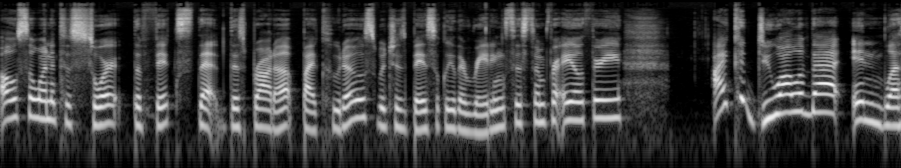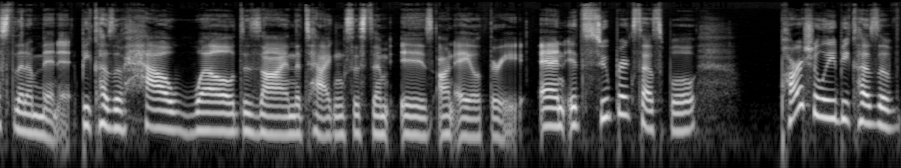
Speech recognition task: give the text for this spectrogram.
also wanted to sort the fix that this brought up by Kudos, which is basically the rating system for AO3. I could do all of that in less than a minute because of how well designed the tagging system is on AO3. And it's super accessible, partially because of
